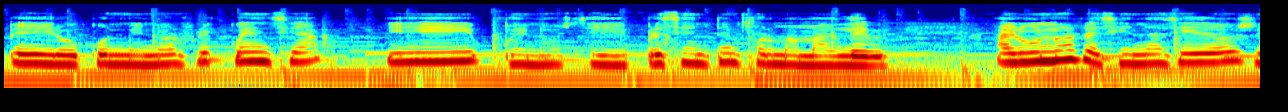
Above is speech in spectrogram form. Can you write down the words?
pero con menor frecuencia y bueno, se presenta en forma más leve. Algunos recién nacidos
